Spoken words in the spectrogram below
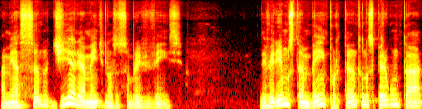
ameaçando diariamente nossa sobrevivência. Deveríamos também, portanto, nos perguntar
